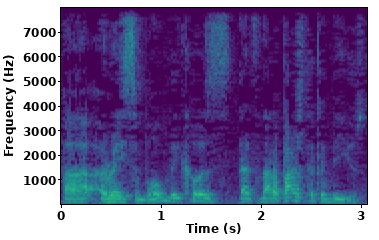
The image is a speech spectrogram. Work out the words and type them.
uh, erasable because that's not a parsha that can be used.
